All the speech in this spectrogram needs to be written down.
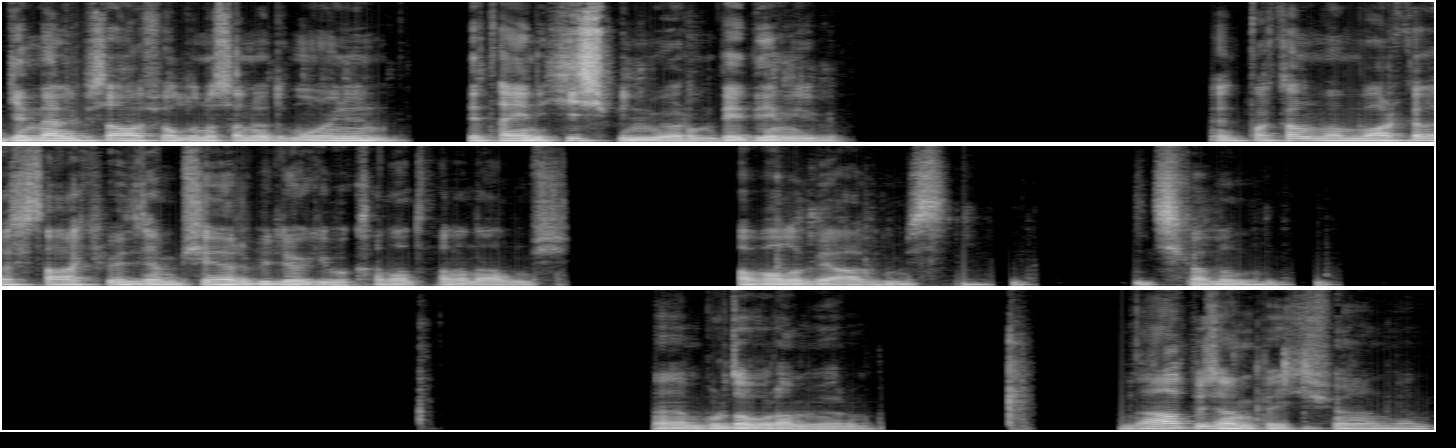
genel bir savaş olduğunu sanıyordum. Oyunun detayını hiç bilmiyorum dediğim gibi. Evet bakalım ben bu arkadaşı takip edeceğim. Bir şeyler biliyor gibi kanat falan almış. Havalı bir abimiz. Çıkalım. Ha, burada vuramıyorum. Ne yapacağım peki şu an ben?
